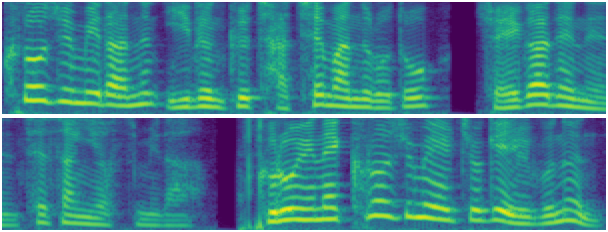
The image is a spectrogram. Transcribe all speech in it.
크로즈미라는 이름 그 자체만으로도 죄가 되는 세상이었습니다. 그로 인해 크로즈미 일족의 일부는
